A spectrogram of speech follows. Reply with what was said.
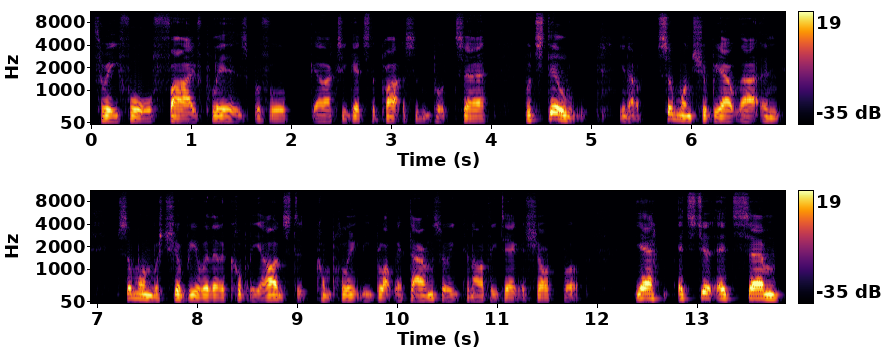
three, four, five players before it actually gets to Patterson. But uh, but still, you know, someone should be out that, and someone should be within a couple of yards to completely block it down so he can hardly take a shot. But yeah, it's just it's um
